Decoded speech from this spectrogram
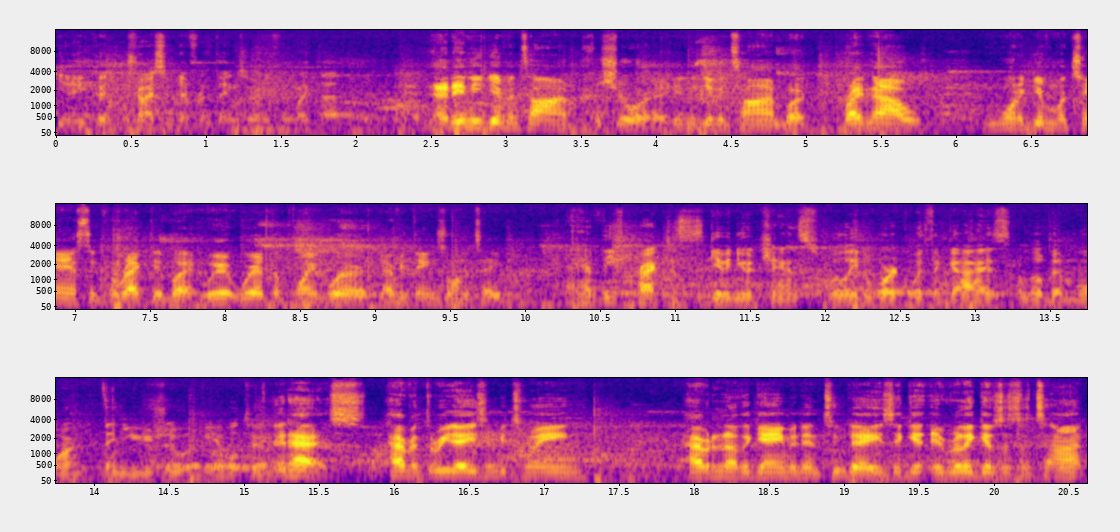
you know you could try some different things or anything like that? At any given time, for sure, at any given time. But right now, we want to give them a chance to correct it. But we're, we're at the point where everything's on the table. Have these practices given you a chance, Willie, to work with the guys a little bit more than you usually would be able to? It has. Having three days in between, having another game, and then two days, it, get, it really gives us a time,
